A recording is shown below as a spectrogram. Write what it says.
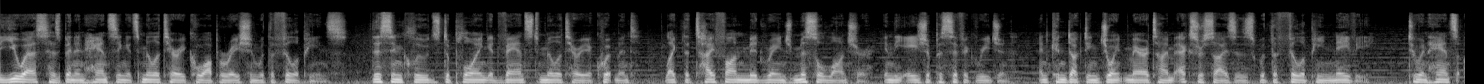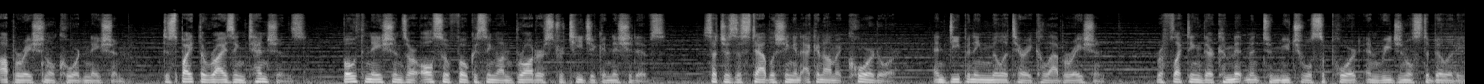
the U.S. has been enhancing its military cooperation with the Philippines. This includes deploying advanced military equipment, like the Typhon mid-range missile launcher in the Asia-Pacific region, and conducting joint maritime exercises with the Philippine Navy to enhance operational coordination. Despite the rising tensions, both nations are also focusing on broader strategic initiatives, such as establishing an economic corridor and deepening military collaboration, reflecting their commitment to mutual support and regional stability.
